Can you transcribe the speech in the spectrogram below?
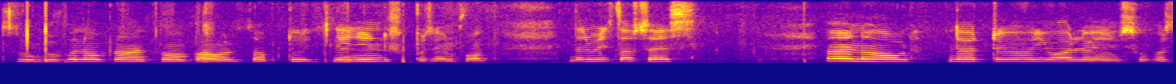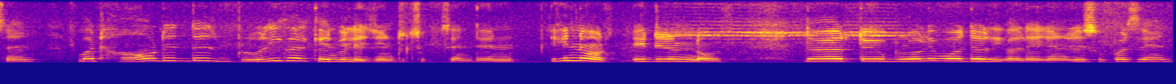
So Goku now transform powers up to legendary Super Saiyan form. Then with success I know that uh, you are legendary Super Saiyan. But how did this Broly guy can be legendary Super Saiyan? Then he knows he didn't know that uh, Broly was the real legendary Super Saiyan.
